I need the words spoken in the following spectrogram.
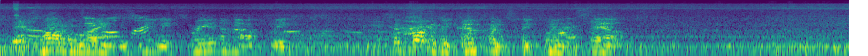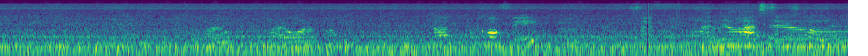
That tidal range is nearly three and a half metres. So quite a big difference between the sounds. Coffee. I know I said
